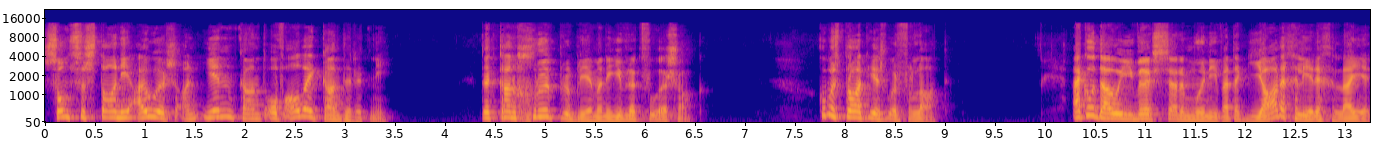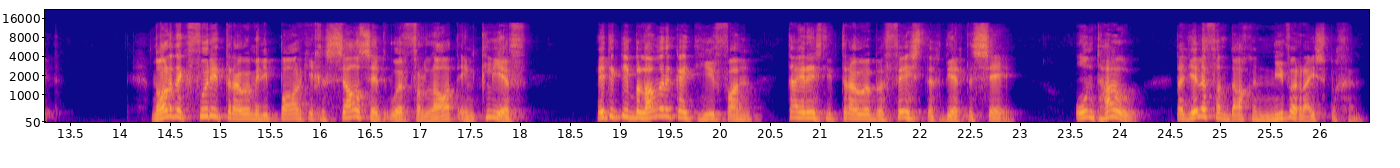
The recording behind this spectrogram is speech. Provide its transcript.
Soms verstaan die ouers aan een kant of albei kante dit nie. Dit kan groot probleme in 'n huwelik veroorsaak. Kom ons praat eers oor verlaat. Ek onthou 'n huwelikseremonie wat ek jare gelede gelei het. Nadat ek voor die troue met die paartjie gesels het oor verlaat en kleef, het ek die belangrikheid hiervan tydens die troue bevestig deur te sê: "Onthou dat jy vandag 'n nuwe reis begin.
